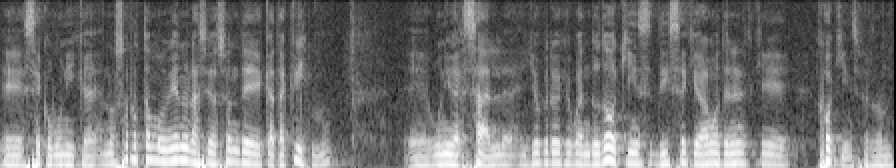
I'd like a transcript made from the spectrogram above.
eh, se comunica. Nosotros estamos viviendo una situación de cataclismo eh, universal. Yo creo que cuando Dawkins dice que vamos a tener que, Hawkins, perdón,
